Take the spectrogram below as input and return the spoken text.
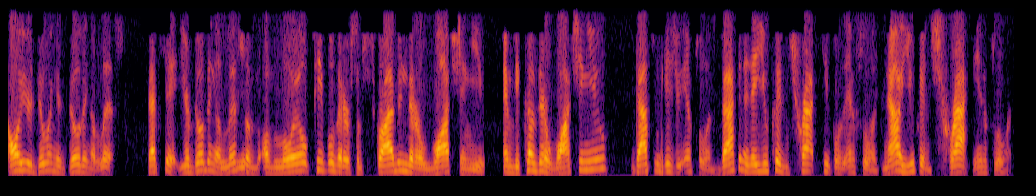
all you're doing is building a list. That's it. You're building a list Yeah. of, of loyal people that are subscribing that are watching you. And because they're watching you, that's what gives you influence. Back in the day, you couldn't track people's influence. Now you can track influence.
